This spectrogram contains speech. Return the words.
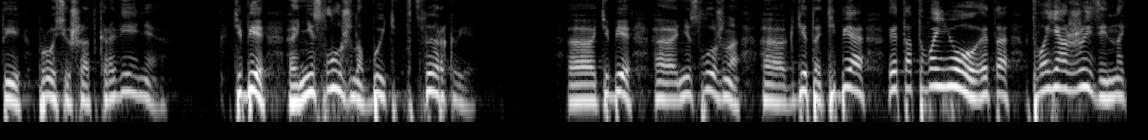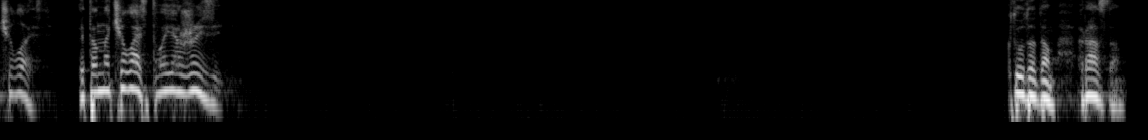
ты просишь откровения. Тебе э, несложно быть в церкви. Э, тебе э, несложно э, где-то. Тебе это твое, это твоя жизнь началась. Это началась твоя жизнь. Кто-то там раз там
